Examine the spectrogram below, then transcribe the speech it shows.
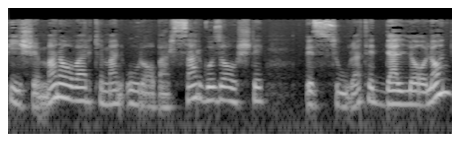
پیش من آور که من او را بر سر گذاشته به صورت دلالان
